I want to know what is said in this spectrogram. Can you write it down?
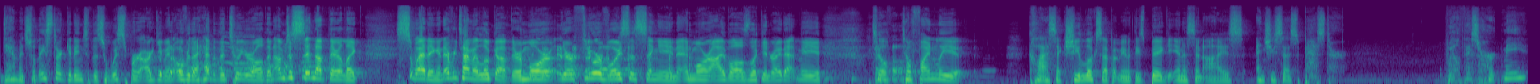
damage. So they start getting into this whisper argument over the head of the two year old. And I'm just sitting up there like sweating. And every time I look up, there are more, there are fewer voices singing and more eyeballs looking right at me till, till finally, classic. She looks up at me with these big innocent eyes and she says, Pastor, will this hurt me?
